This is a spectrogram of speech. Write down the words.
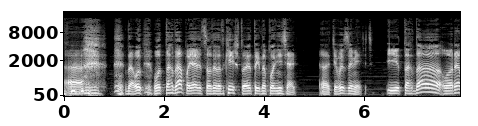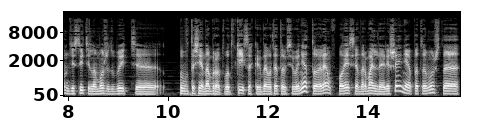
А, да, вот, вот тогда появится вот этот кейс, что это инопланетяне. вы заметите. И тогда ORM действительно может быть точнее, наоборот, вот в кейсах, когда вот этого всего нет, то ORM вполне себе нормальное решение, потому что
